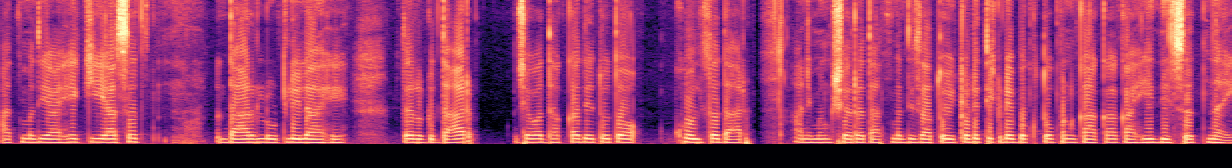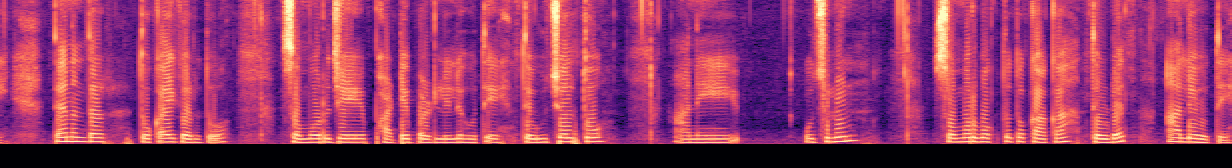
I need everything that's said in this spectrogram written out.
आतमध्ये आहे की असंच दार लोटलेलं आहे. तर दार जेव्हा धक्का देतो तो खोलतं दार आणि मग शरद आतमध्ये जातो. इकडे तिकडे बघतो पण काका काही दिसत नाही. त्यानंतर तो काय करतो समोर जे फाटे पडलेले होते ते उचलतो आणि उचलून समोर बघतो तो काका तेवढ्यात आले होते.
